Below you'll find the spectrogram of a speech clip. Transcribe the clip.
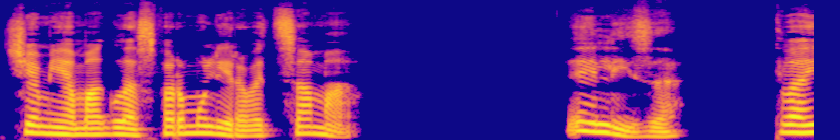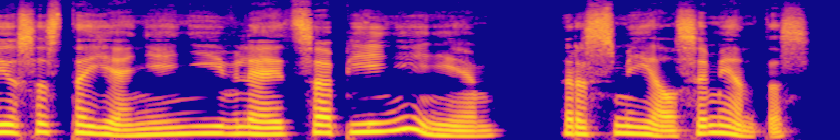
чем я могла сформулировать сама. Элиза, твое состояние не является опьянением», – рассмеялся Ментос.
